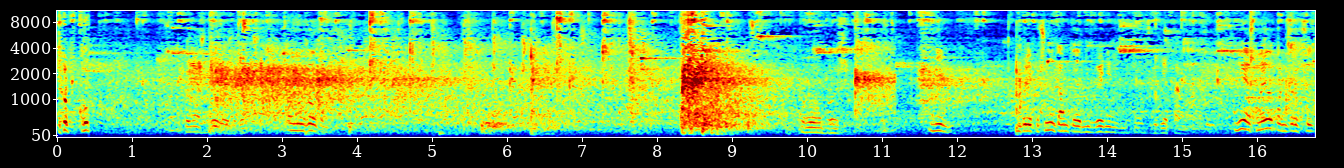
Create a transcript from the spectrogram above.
Топ-куб. У же было уже, да? Он не желтый. О, боже. Не. Блин, почему там-то мгновение находится? Где там? Ну, я смотрел, там, короче,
